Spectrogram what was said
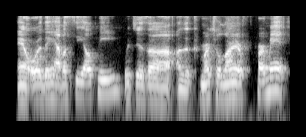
and or they have a CLP, which is a, a commercial learner permit,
